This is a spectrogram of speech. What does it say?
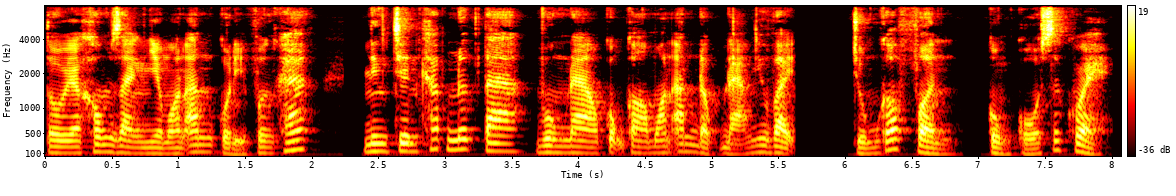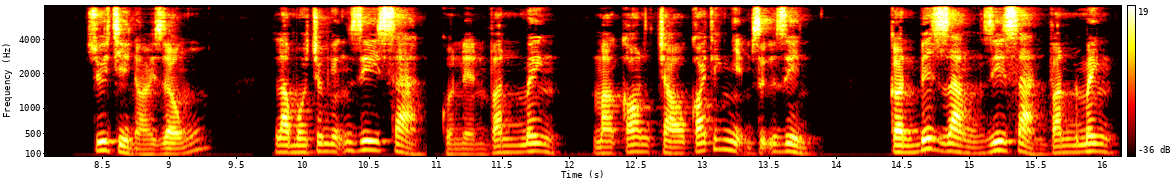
Tôi à, không dành nhiều món ăn của địa phương khác, nhưng trên khắp nước ta, vùng nào cũng có món ăn độc đáo như vậy. Chúng góp phần củng cố sức khỏe, duy trì nói giống, là một trong những di sản của nền văn minh mà con cháu có trách nhiệm giữ gìn. Cần biết rằng di sản văn minh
